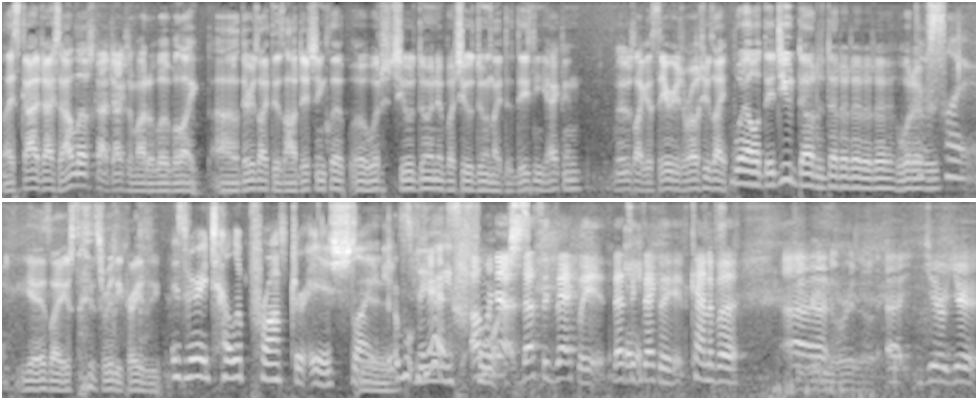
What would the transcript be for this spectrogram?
like Skai Jackson. I love Skai Jackson by the way, but like, uh, there's like this audition clip of what she was doing it, but she was doing like the Disney acting. It was like a serious role. She was like, well, did you da da da da da da whatever? it's like yeah, it's like it's, it's really crazy. it's very teleprompter-ish like Yeah. it's very yes forced. oh my god that's exactly it that's exactly it kind of a uh, reading the words out. uh, you're you're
